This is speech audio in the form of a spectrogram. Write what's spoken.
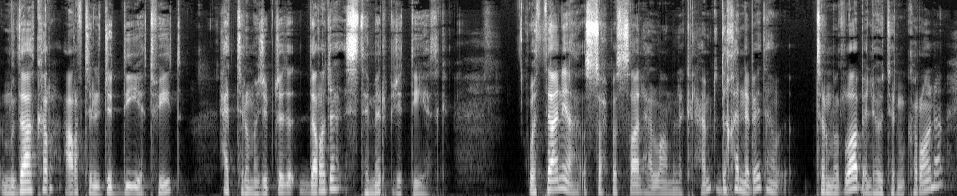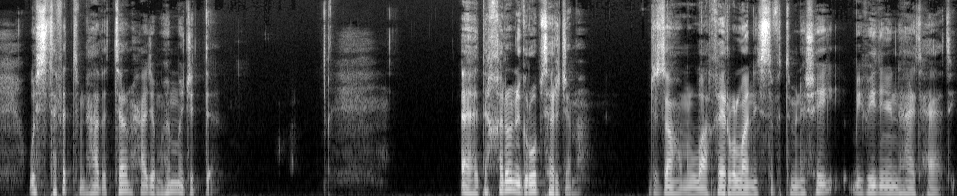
المذاكرة عرفت الجديه تفيد. حتى لو ما جبت درجة استمر بجديتك. والثانية الصحبة الصالحة اللهم لك الحمد. ودخلنا بعدها الترم الرابع اللي هو ترم كورونا واستفدت من هذا الترم حاجة مهمة جدا. آه، دخلوني group ترجمة. جزاهم الله خير. والله إني استفدت منه شيء بيفيدني لنهاية حياتي.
